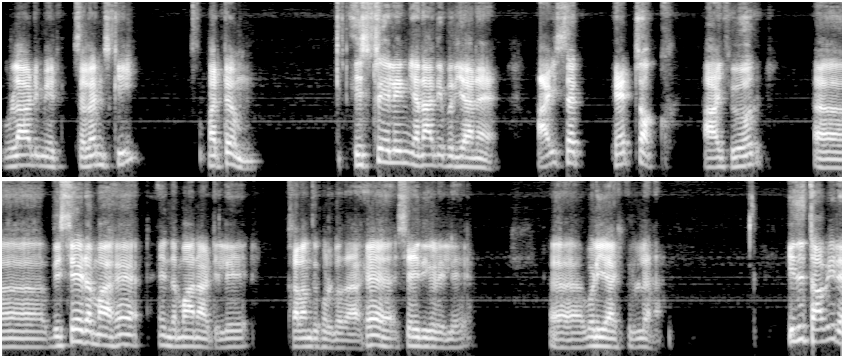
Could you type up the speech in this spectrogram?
விளாடிமிர் செலன்ஸ்கி மற்றும் இஸ்ரேலின் ஜனாதிபதியான ஐசக் ஹெட்சாக் ஆகியோர் ஆஹ், விசேடமாக இந்த மாநாட்டிலே கலந்து கொள்வதாக செய்திகளிலே ஆஹ், வெளியாகியுள்ளன. இது தவிர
